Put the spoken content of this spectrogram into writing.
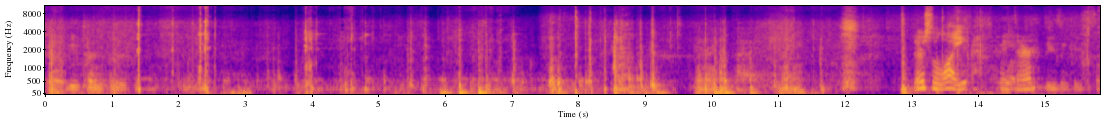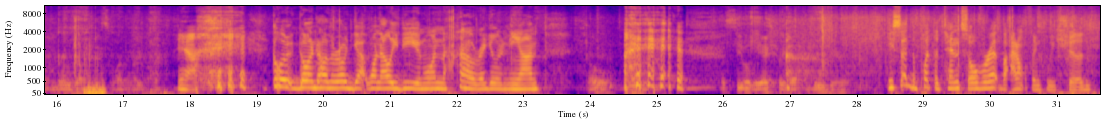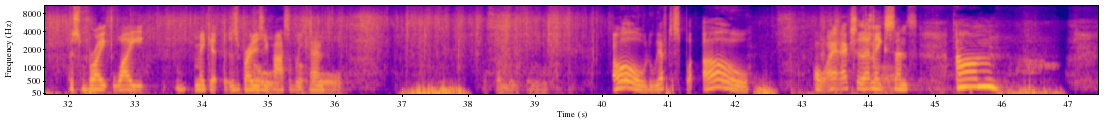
Well, you turn first. Alright. There's the light right there. These in case something burns out. At we'll have a light on. Yeah. Go, going down the road, you got one LED and one uh, regular neon. Oh. Let's see what we actually have to do here. He said to put the tents over it, but I don't think we should. Just bright white. Make it as bright as you Oh, possibly can. Assembly thingy. Oh, do we have to split? Oh. Oh, I actually, that makes sense. Um.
